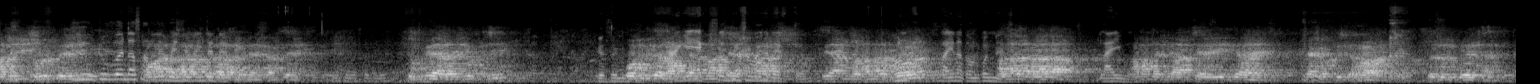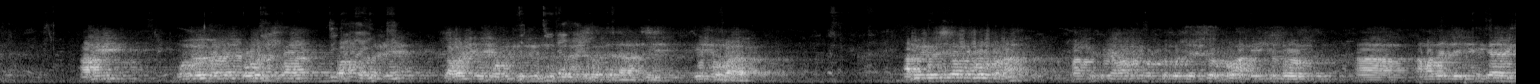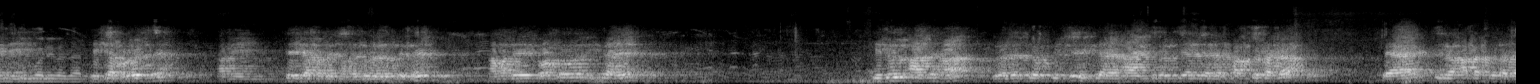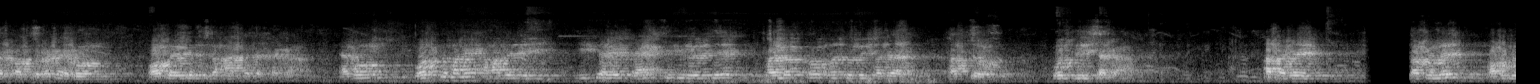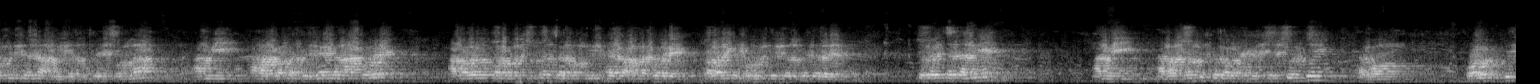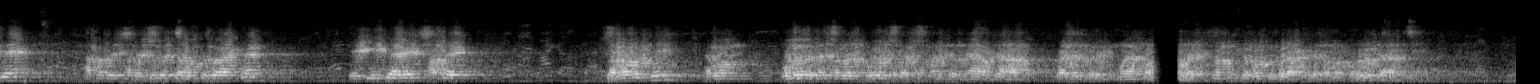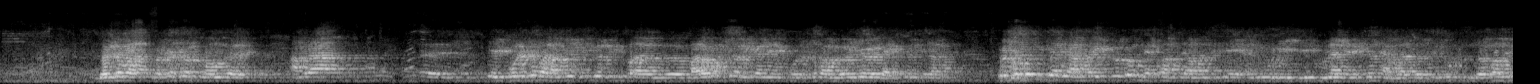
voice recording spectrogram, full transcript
আমি ইউটিউবে না ছাড়লে বেশি বেশি দেখে শুকরিয়া আদায় করছি আগে একশো দুশো সময় দেখতো জানি না তখন কোন লাইভ আমাদের কাছে ঈদগায় একত্রিত হওয়ার সুযোগ দিয়েছেন আমি আমি আমাদের যে হিসাব আমাদের গত ঈদগাহে ঈদুল আজহা দু হাজার চব্বিশে ঈদগাহের আয় ছিল ছিয়াশি হাজার পাঁচশো টাকা ব্যয় ছিল আটাত্তর হাজার পাঁচশো টাকা এবং অব্যয় আট হাজার টাকা। এবং বর্তমানে আমাদের এই ঈদগাহের ব্যাংক স্থিতি রয়েছে ছয় লক্ষ উনচল্লিশ হাজার সাতশো বত্রিশ টাকা। আপনাদের সকলের অবগতির জন্য আমি পেশ করলাম। আমি আমার কথা দীর্ঘায়িত না করে আবারও সকলের সুস্বাস্থ্য এবং দীর্ঘায়ু কামনা করে সবাইকে পবিত্র ঈদুল শুভেচ্ছা জানিয়ে আমি আমার সংক্ষিপ্ত কথা শেষ করছি এবং পরবর্তীতে আপনাদের সামনে শুভেচ্ছা বক্তব্য রাখবেন। এই ঈদগাহের সাবেক সভাপতি এবং মৌলবাদ সদর পৌরসভার সম্মানিত মেয়র যারা প্রয়োজন করেন সংক্ষিপ্ত বক্তব্য জন্য আমার অনুরোধ জানাচ্ছি। ধন্যবাদ প্রশাসক মহোদয়। আমরা এই পৌরসভার আমি বারো বছর এখানে পৌরসভা মেয়র দায়িত্ব ছিলাম হিসাবে আমরা এই প্রথম দেখলাম যে আমাদের যে আমরা খুব সুন্দরভাবে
